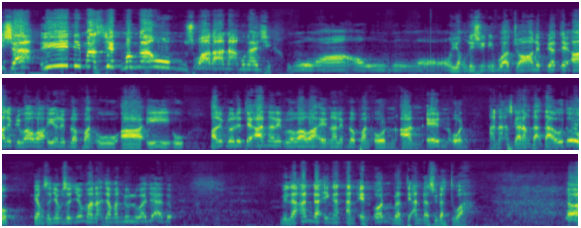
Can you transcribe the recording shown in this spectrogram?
isya ini masjid mengaum suara anak mengaji. Wow, wow. yang di sini baca alif dia te alif di bawah i alif depan u a i u. Alif dua te an alif dua bawah n alif depan on an n on anak sekarang tak tahu tu. Yang senyum-senyum anak zaman dulu aja tu. Bila anda ingat an n on berarti anda sudah tua tu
